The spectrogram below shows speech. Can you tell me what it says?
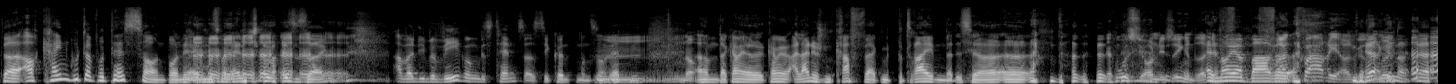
Da, auch kein guter Protestsound, Bonnie M, muss man ehrlicherweise sagen. Aber die Bewegung des Tänzers, die könnten uns noch retten. no. Ähm, da kann man, ja, kann man ja alleine schon ein Kraftwerk mit betreiben. Das ist ja. Äh, Der musste ja auch nicht singen. Das Erneuerbare- Frank Farian ja, genau, ja,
